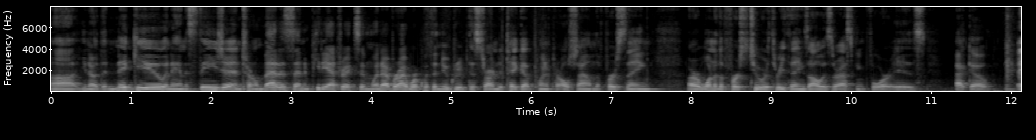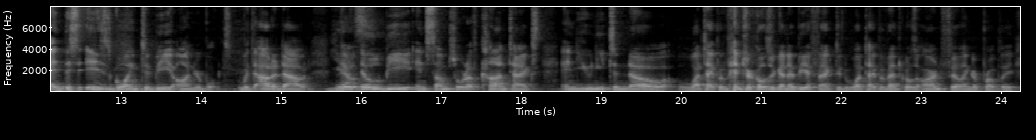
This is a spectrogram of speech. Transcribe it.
Uh, you know the NICU and anesthesia, internal medicine, and pediatrics. And whenever I work with a new group that's starting to take up point of care ultrasound, the first thing, or one of the first two or three things, always they're asking for is echo. And this is going to be on your boards, without a doubt. It'll, Yes. it'll be in some sort of context, and you need to know what type of ventricles are going to be affected, what type of ventricles aren't filling appropriately.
